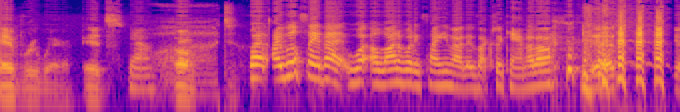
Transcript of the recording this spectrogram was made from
everywhere. It's yeah. um, But I will say that what a lot of what he's talking about is actually Canada. yeah, yeah.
